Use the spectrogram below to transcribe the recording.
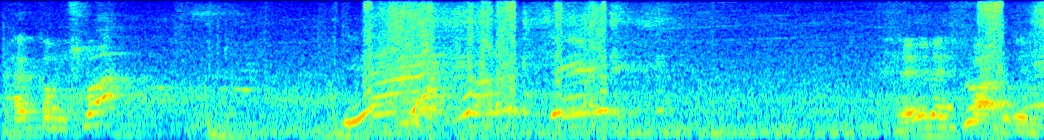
How comes what? Yeah, that's what I said. Who the fuck was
